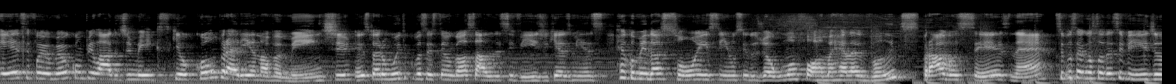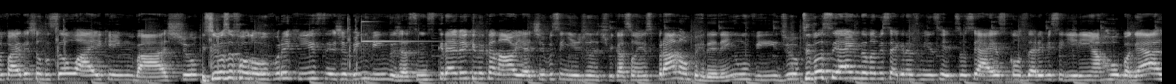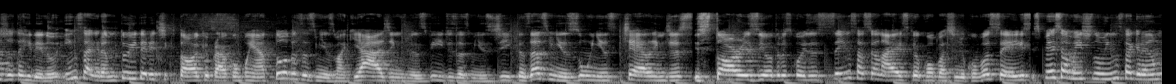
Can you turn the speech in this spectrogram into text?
Esse foi o meu compilado de makes que eu compraria novamente. Eu espero muito que vocês tenham gostado desse vídeo, que as minhas recomendações tenham sido de alguma forma relevantes pra vocês, né? Se você gostou desse vídeo, vai deixando o seu like aí embaixo. E se você for novo por aqui, seja bem-vindo já se inscreve aqui no canal e ativa o sininho de notificações pra não perder nenhum vídeo. Se você ainda não me segue nas minhas redes sociais, considere me seguir em GHJRD no Instagram, Twitter e TikTok pra acompanhar todas as minhas maquiagens, meus vídeos, as minhas dicas, as minhas unhas, challenges, stories e outras coisas sensacionais que eu compartilho com vocês, especialmente no Instagram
